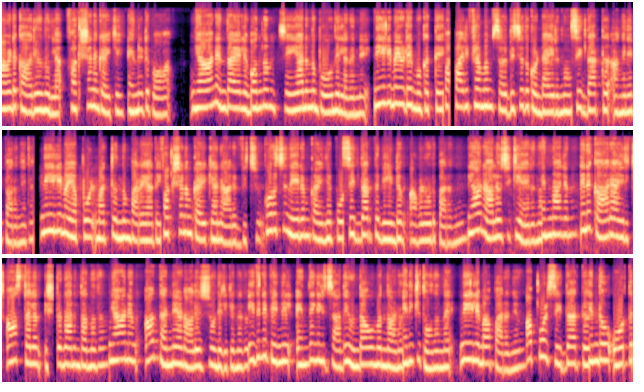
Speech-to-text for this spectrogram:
ആവേണ്ട കാര്യമൊന്നുമില്ല. ഭക്ഷണം കഴിക്കും. എന്നിട്ട് പോവാം. ഞാൻ എന്തായാലും ഒന്നും ചെയ്യാനൊന്നും പോകുന്നില്ല തന്നെ നീലിമയുടെ മുഖത്തെ പരിഭ്രമം ശ്രദ്ധിച്ചത് കൊണ്ടായിരുന്നു സിദ്ധാർത്ഥ് അങ്ങനെ പറഞ്ഞത്. നീലിമ അപ്പോൾ മറ്റൊന്നും പറയാതെ ഭക്ഷണം കഴിക്കാൻ ആരംഭിച്ചു. കുറച്ചു നേരം കഴിഞ്ഞപ്പോൾ സിദ്ധാർത്ഥ് വീണ്ടും അവളോട് പറഞ്ഞു ഞാൻ ആലോചിക്കുകയായിരുന്നു. എന്നാലും നിനക്ക് ആരായിരിക്കും ആ സ്ഥലം ഇഷ്ടദാനം തന്നത്? ഞാനും ആ തന്നെയാണ് ആലോചിച്ചുകൊണ്ടിരിക്കുന്നത്. ഇതിന് പിന്നിൽ എന്തെങ്കിലും ചതി ഉണ്ടാവുമെന്നാണ് എനിക്ക് തോന്നുന്നത് നീലിമ പറഞ്ഞു അപ്പോൾ സിദ്ധാർത്ഥ് എന്തോ ഓർത്ത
